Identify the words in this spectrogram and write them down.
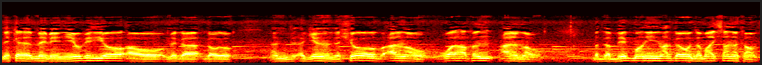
make a, maybe a new video or make a go and again in the show. I don't know what happened. I don't know. But the big money not go into my son account.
